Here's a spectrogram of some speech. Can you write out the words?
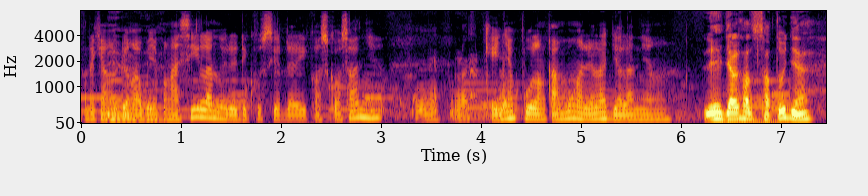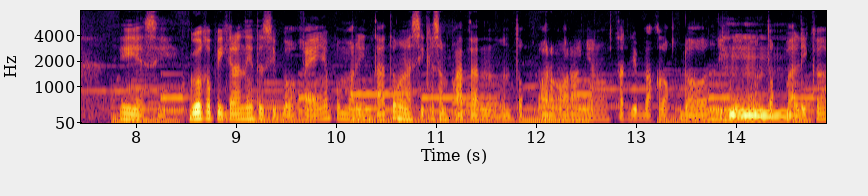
mereka yang Iya, udah nggak punya penghasilan udah dikusir dari kos kosannya kayaknya pulang kampung adalah jalan yang Ya jalan satu-satunya. Iya sih, gue kepikiran itu sih bahwa kayaknya pemerintah tuh ngasih kesempatan untuk orang-orang yang terjebak lockdown ini Hmm. untuk balik ke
